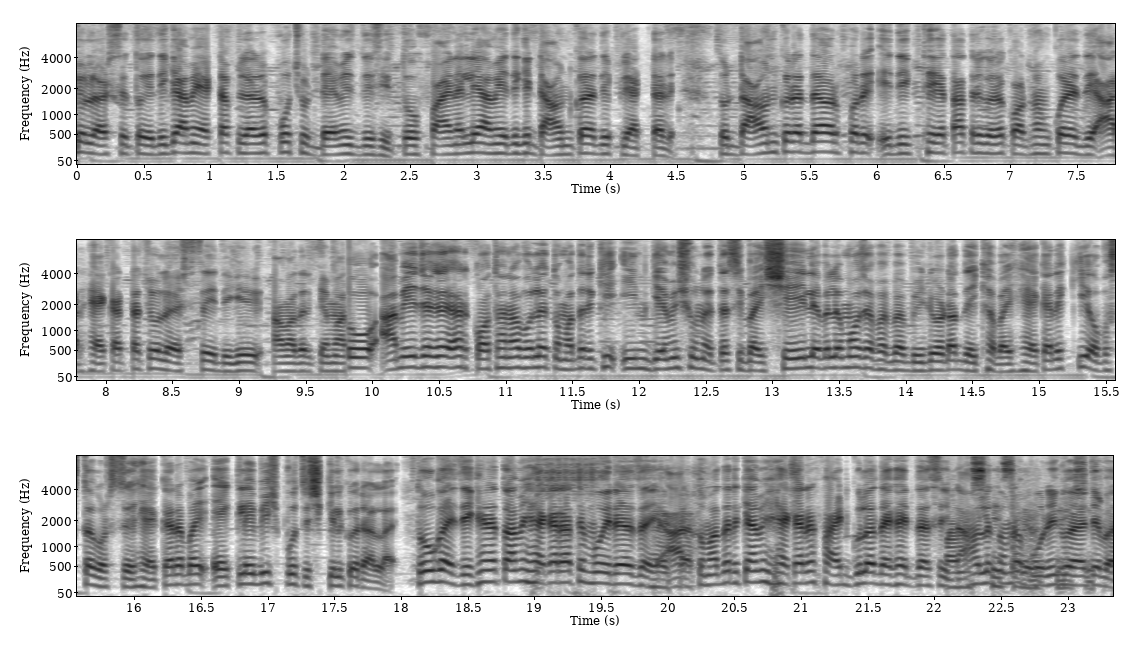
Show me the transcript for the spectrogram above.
চলে আসছে। তো এদিকে আমি একটা প্লেয়ারের প্রচুর ড্যামেজ দিয়েছি। তো ফাইনালি আমি এদিকে ডাউন করে দিই প্লেয়ারটারে তো ডাউন করে দেওয়ার পরে এদিক থেকে তাড়াতাড়ি করে কনফার্ম করে দিই আর হ্যাকারটা চলে আসছে এদিকে আমাদেরকে মার- তো আমি এই জায়গায় আর কথা না বলে তোমাদের কি ইন গেমে শুনাইতেছি ভাই? সেই লেভেলে মজা পাবে ভিডিওটা দেখা ভাই। হ্যাকারে কি অবস্থা করছে? হ্যাকারে ভাই একলে বিশ পঁচিশ কিল করে আলায়। তো গাইজ এখানে তো আমি হ্যাকার হাতে মরে যাই। আর তোমাদেরকে আমি হ্যাকারের ফাইটগুলো দেখাইতেছি। না হলে তোমরা বোরিং হয়ে যাবে।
